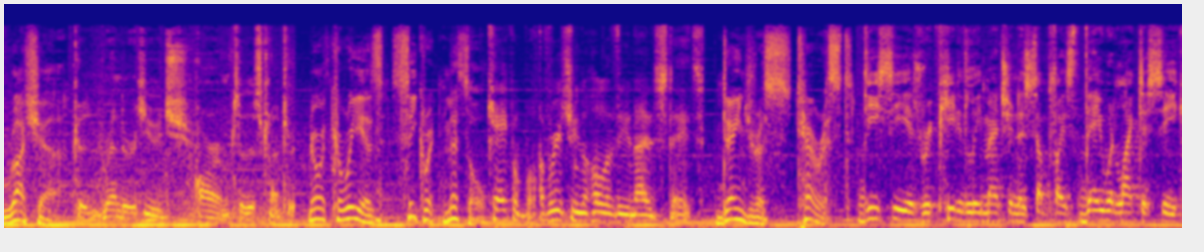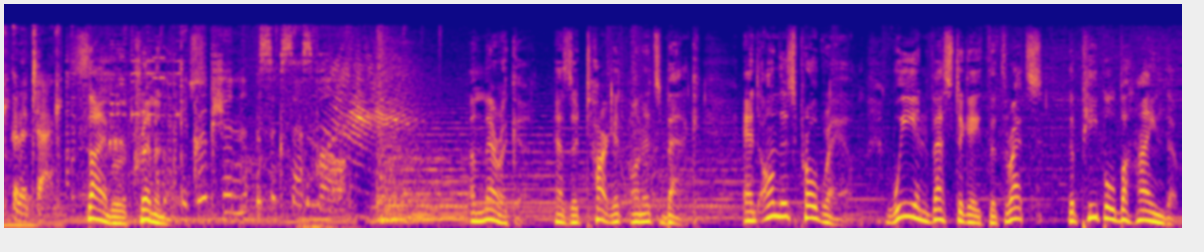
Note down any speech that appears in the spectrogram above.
Russia could render huge harm to this country. North Korea's secret missile capable of reaching the whole of the United States. Dangerous terrorist. DC is repeatedly mentioned as someplace they would like to seek an attack. Cyber criminals. Decryption successful. America has a target on its back. And on this program, we investigate the threats, the people behind them,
